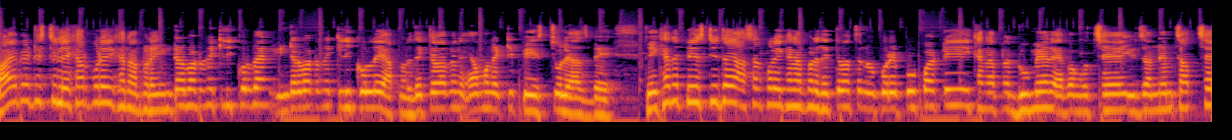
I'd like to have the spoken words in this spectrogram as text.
ওয়েব অ্যাড্রেসটি লেখার পরে এখানে আপনারা ইন্টার বাটনে ক্লিক করবেন। ইন্টার বাটনে ক্লিক করলে আপনারা দেখতে পাবেন এমন একটি পেজ চলে আসবে। তো এখানে পেজটিতে আসার পরে এখানে আপনারা দেখতে পাচ্ছেন উপরে প্রপার্টি এখানে আপনার ডোমেন এবং হচ্ছে ইউজার নেম চাচ্ছে।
